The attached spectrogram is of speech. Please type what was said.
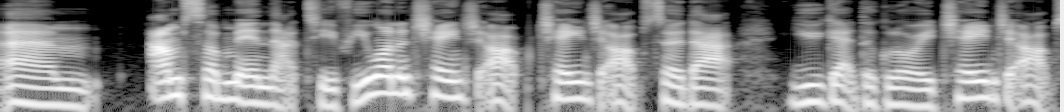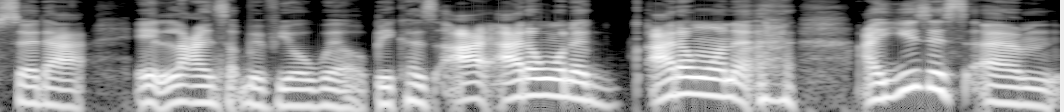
Um, I'm submitting that to you. If you want to change it up, change it up so that you get the glory. Change it up so that it lines up with your will. Because I, I don't want to, I don't want to, I use this um,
